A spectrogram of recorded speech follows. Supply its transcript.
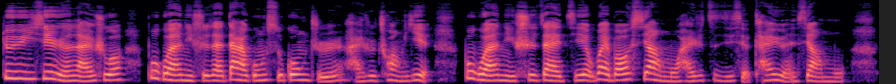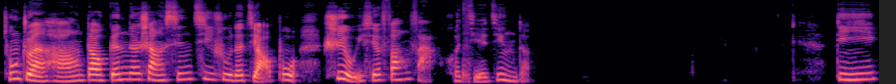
对于一些人来说，不管你是在大公司供职还是创业，不管你是在接外包项目还是自己写开源项目，从转行到跟得上新技术的脚步，是有一些方法和捷径的。第一，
